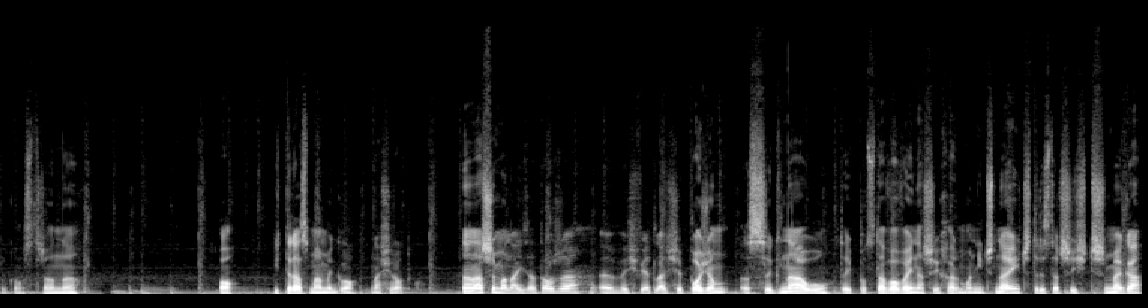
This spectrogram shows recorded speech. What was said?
drugą stronę. O, i teraz mamy go na środku. Na naszym analizatorze e, wyświetla się poziom sygnału tej podstawowej naszej harmonicznej 433 MHz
